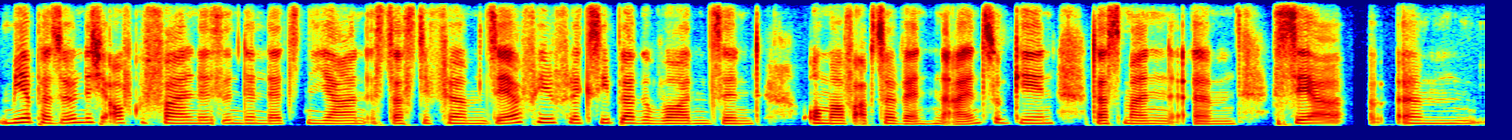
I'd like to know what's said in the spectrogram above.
mir persönlich aufgefallen ist in den letzten Jahren, ist, dass die Firmen sehr viel flexibler geworden sind, um auf Absolventen einzugehen, dass man ähm, sehr ähm,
